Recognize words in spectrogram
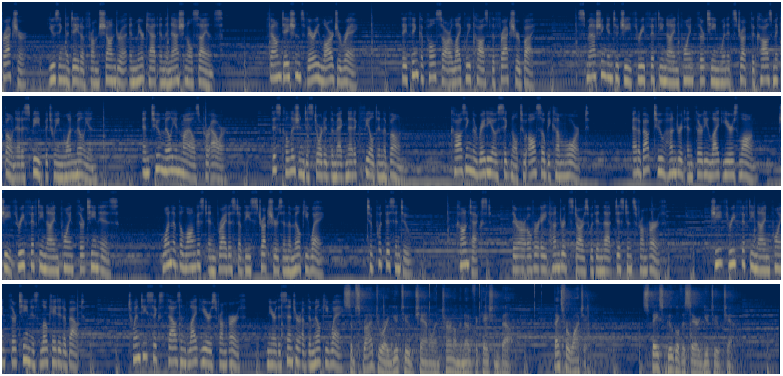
Fracture, using the data from Chandra and MeerKAT and the National Science Foundation's Very Large Array. They think a pulsar likely caused the fracture by smashing into G359.13 when it struck the cosmic bone at a speed between 1 million and 2 million miles per hour. This collision distorted the magnetic field in the bone, causing the radio signal to also become warped. At about 230 light-years long, G359.13 is one of the longest and brightest of these structures in the Milky Way. To put this into context, there are over 800 stars within that distance from Earth. G359.13 is located about 26,000 light-years from Earth, near the center of the Milky Way. Subscribe to our YouTube channel and turn on the notification bell. Thanks for watching. Space Googlevesaire YouTube channel.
